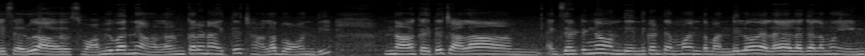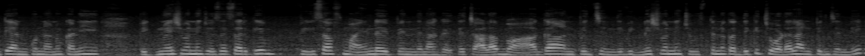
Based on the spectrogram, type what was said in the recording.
చేశారు. ఆ స్వామివారిని అలంకరణ అయితే చాలా బాగుంది. నాకైతే చాలా ఎగ్జైటింగ్గా ఉంది. ఎందుకంటే అమ్మో ఇంతమందిలో ఎలా వెళ్ళగలము ఏంటి అనుకున్నాను. కానీ విఘ్నేశ్వర్ని చూసేసరికి పీస్ ఆఫ్ మైండ్ అయిపోయింది నాకైతే. చాలా బాగా అనిపించింది. విఘ్నేశ్వర్ని చూస్తున్న కొద్దికి చూడాలనిపించింది.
